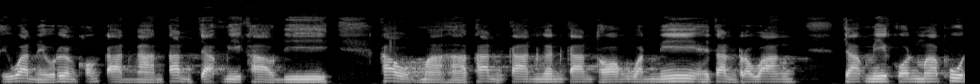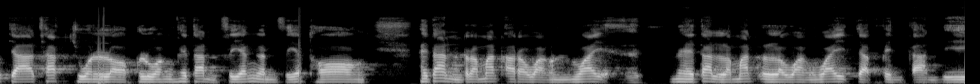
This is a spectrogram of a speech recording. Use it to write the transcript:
ถือว่าในเรื่องของการงานท่านจะมีข่าวดี เข้ามาหาท่านการเงินการทองวันนี้ให้ท่านระวัง จะมีคนมาพูดจาชักชวนหลอกลวงให้ท่านเสียเงินเสียทอง ให้ท่านระมัดระวังไว้ให้ท่านระมัดระวังไว้จะเป็นการดี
